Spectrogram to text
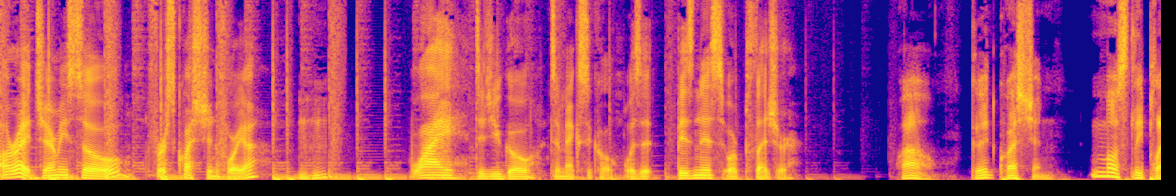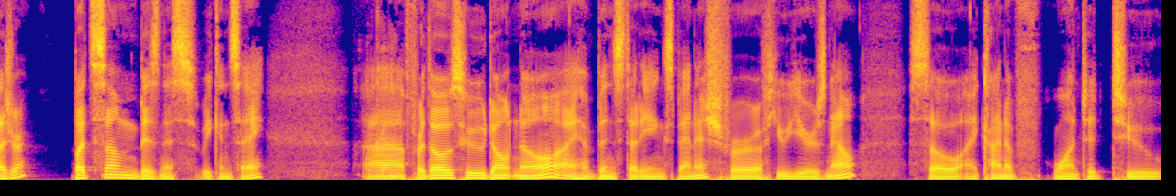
All right, Jeremy. So, first question for you. Mm-hmm. Why did you go to Mexico? Was it business or pleasure? Wow, good question. Mostly pleasure, but some business, we can say. Uh, for those who don't know, I have been studying Spanish for a few years now. So I kind of wanted to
